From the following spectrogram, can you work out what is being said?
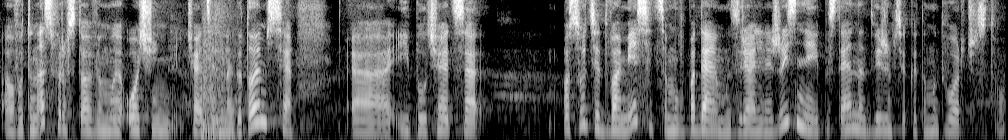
э, вот у нас в Ростове мы очень тщательно готовимся, э, и получается, по сути, два месяца мы выпадаем из реальной жизни и постоянно движемся к этому творчеству.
